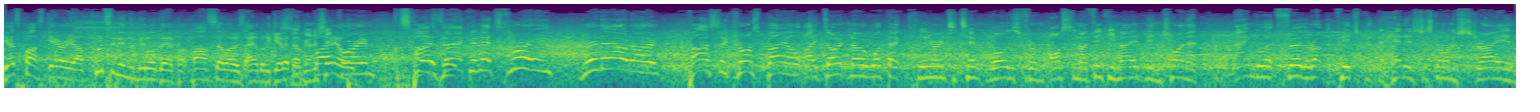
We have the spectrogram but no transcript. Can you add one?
gets past Garia, puts it in the middle there, but Marcelo is able to get it. Still going to set for him. Pass back, and that's three. Ronaldo passed across Bale. I don't know what that clearance attempt was from Austin. I think he may have been trying to angle it further up the pitch, but the header's just gone astray, and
